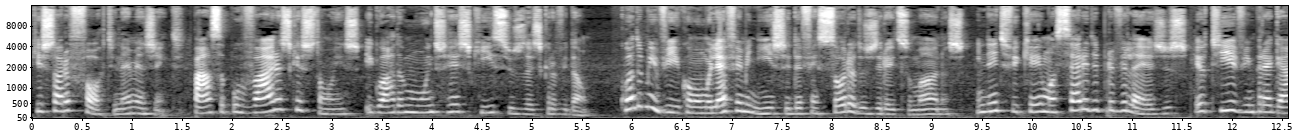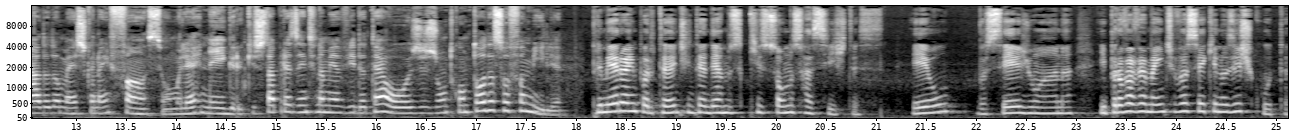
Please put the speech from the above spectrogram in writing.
Que história forte, né, minha gente? Passa por várias questões e guarda muitos resquícios da escravidão. Quando me vi como mulher feminista e defensora dos direitos humanos, identifiquei uma série de privilégios. Eu tive empregada doméstica na infância, uma mulher negra que está presente na minha vida até hoje, junto com toda a sua família. Primeiro é importante entendermos que somos racistas. Eu, você, Joana, e provavelmente você que nos escuta.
